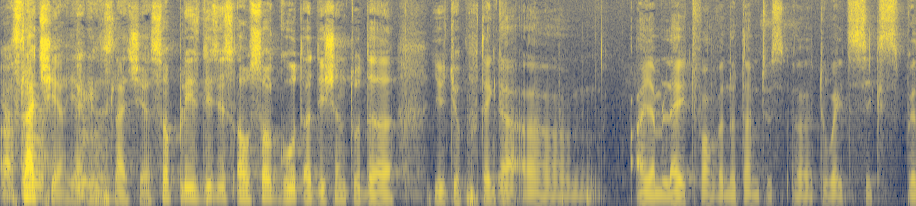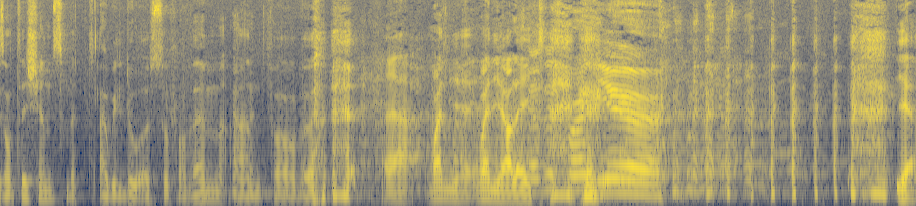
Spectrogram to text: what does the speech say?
yeah, SlideShare, yeah, in the SlideShare. So please, this is also good addition to the YouTube. Thank yeah, you. Um, I am late for the no time to uh, to wait six presentations, but I will do also for them and for the yeah one year one year late. for a year. yeah,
